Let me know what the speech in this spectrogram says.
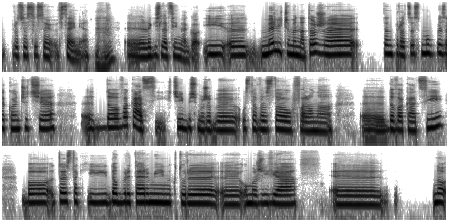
y, procesu w Sejmie Mhm. y, legislacyjnego. I y, my liczymy na to, że ten proces mógłby zakończyć się do wakacji. Chcielibyśmy, żeby ustawa została uchwalona do wakacji, bo to jest taki dobry termin, który umożliwia no,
